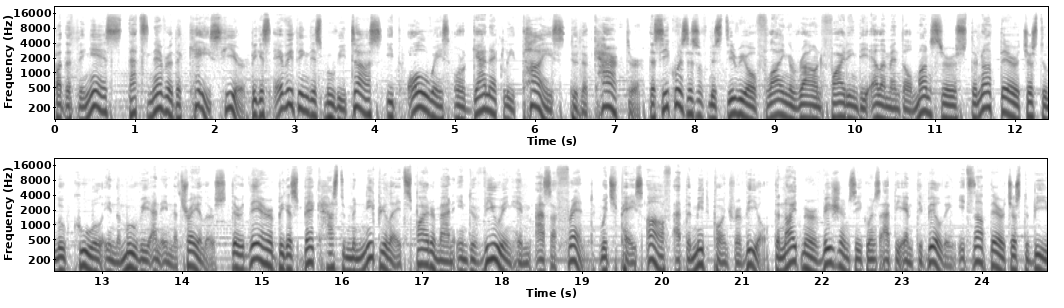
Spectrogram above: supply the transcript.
But the thing is, that's never the case here, because everything this movie does, it always organically ties to the character. The sequences of Mysterio flying around fighting the elemental monsters, they're not there just to look cool in the movie and in the trailers. They're there because Beck has to manipulate Spider-Man into viewing him as a friend, which pays off at the midpoint reveal. The Nightmare Vision sequence at the empty building, it's not there just to be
